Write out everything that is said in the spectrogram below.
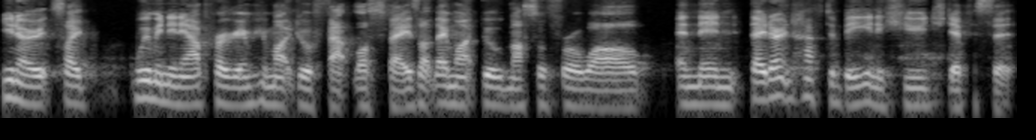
you know, it's like women in our program who might do a fat loss phase, like they might build muscle for a while and then they don't have to be in a huge deficit.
